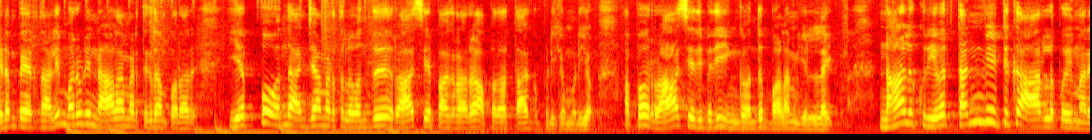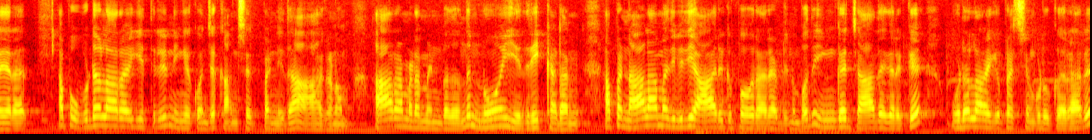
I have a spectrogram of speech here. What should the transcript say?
இடம்பெயர்ந்தாலே மறுபடியும் நாலாம் இடத்துக்கு தான் போகிறாரு எப்போ வந்து அஞ்சாம் இடத்துல வந்து ராசியை பார்க்குறாரோ அப்போ தான் தாக்கு பிடிக்க முடியும். அப்போ ராசி அதிபதி இங்கே வந்து பலம் இல்லை. நாளுக்குரியவர் தன் வீட்டுக்கு ஆறில் போய் மறையிறார். அப்போ உடல் ஆரோக்கியத்திலையும் நீங்கள் கொஞ்சம் கான்சென்ட்ரேட் பண்ணி தான் ஆகணும். ஆறாம் இடம் என்பது வந்து நோய் எதிரி கடன். அப்போ நாலாம் அதிபதி ஆறுக்கு போகிறாரு அப்படின்னும் போது இங்கே ஜாதகருக்கு உடல் ஆரோக்கிய பிரச்சனை கொடுக்குறாரு.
